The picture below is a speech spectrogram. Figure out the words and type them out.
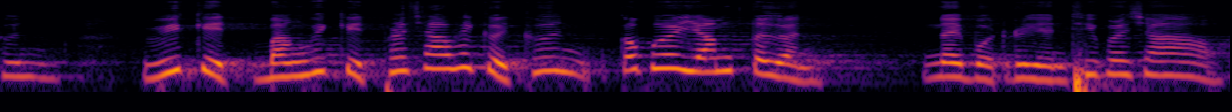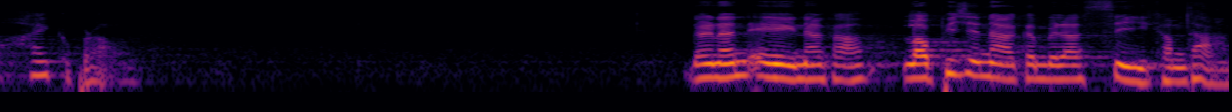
ขึ้น วิกฤตบางวิกฤตพระเจ้าให้เกิดขึ้น ก็เพื่อย้ำเตือนในบทเรียนที่พระเจ้าให้กับเรา ดังนั้นเองนะคะเราพิจารณากันเวลาสี่คำถาม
